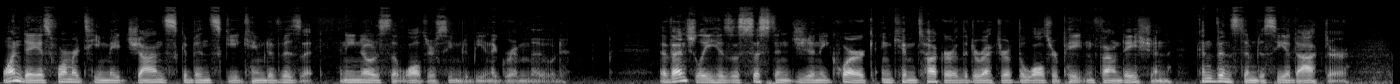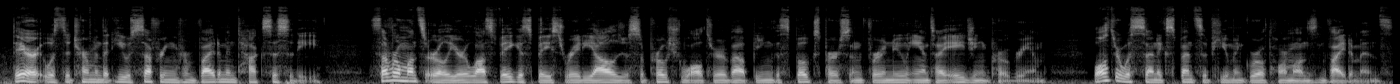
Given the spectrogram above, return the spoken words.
One day, his former teammate John Skabinski came to visit, and he noticed that Walter seemed to be in a grim mood. Eventually, his assistant, Jenny Quirk, and Kim Tucker, the director of the Walter Payton Foundation, convinced him to see a doctor. There, it was determined that he was suffering from vitamin toxicity. Several months earlier, Las Vegas based radiologists approached Walter about being the spokesperson for a new anti aging program. Walter was sent expensive human growth hormones and vitamins.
